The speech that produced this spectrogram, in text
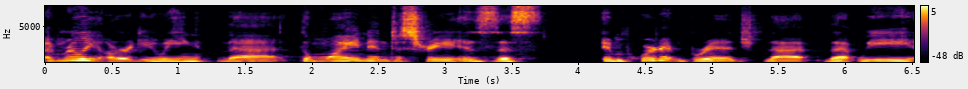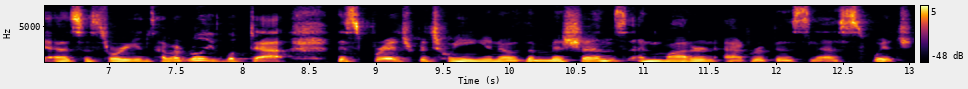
I'm really arguing that the wine industry is this important bridge that that we as historians haven't really looked at. This bridge between you know the missions and modern agribusiness which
